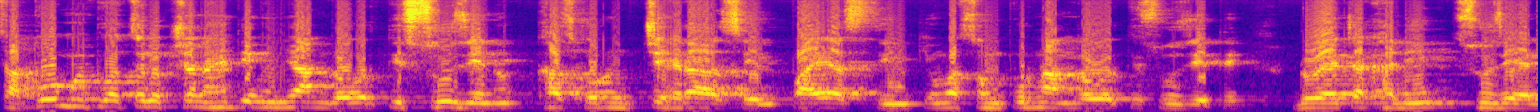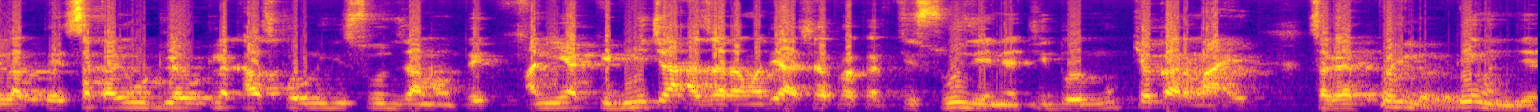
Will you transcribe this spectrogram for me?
सातवं महत्वाचं लक्षण आहे ते म्हणजे अंगावरती सूज येणं. खास करून चेहरा असेल पाय असतील किंवा संपूर्ण अंगावरती सूज येते. डोळ्याच्या खाली सूज यायला लागते. सकाळी उठल्या उठल्या खास करून ही सूज जाणवते. आणि या किडनीच्या आजारामध्ये अशा प्रकारची सूज येण्याची दोन मुख्य कारण आहेत. सगळ्यात पहिलं ते म्हणजे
